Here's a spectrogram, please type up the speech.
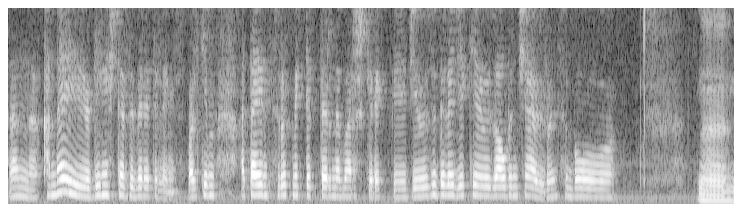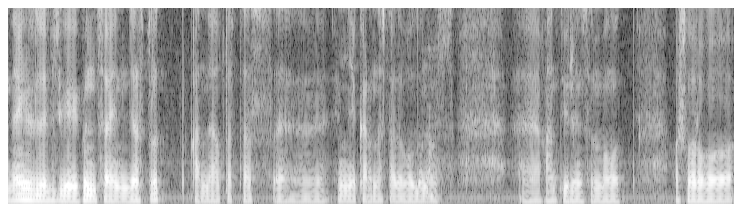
Анан кандай кеңештерди берет элеңиз балким атайын сүрөт мектептерине барыш керекпи? Же өзү деле жеке өз алдынча үйрөнсө болобу негизи эле бизге күн сайын жазып турат. Кандай кылып тартасыз? Э, эмне карандаштарды колдоносуз? Э, кантип үйрөнсөм болот? Ошолорго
